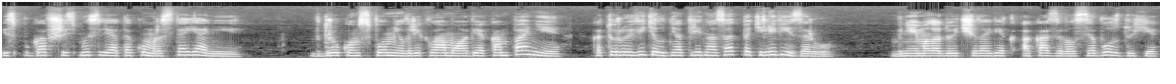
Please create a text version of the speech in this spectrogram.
испугавшись мысли о таком расстоянии. Вдруг он вспомнил рекламу авиакомпании, которую видел дня три назад по телевизору. В ней молодой человек оказывался в воздухе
